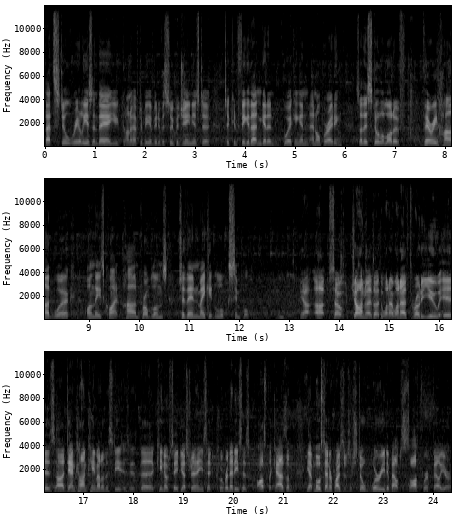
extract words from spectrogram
that still really isn't there. You kind of have to be a bit of a super genius to, to configure that and get it working and, and operating. So there's still a lot of very hard work on these quite hard problems to then make it look simple. Yeah, uh, so John, uh, the, the, one I want to throw to you is, uh, Dan Kohn came out on the, the keynote stage yesterday and he said, Kubernetes has crossed the chasm, yet most enterprises are still worried about software failure.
